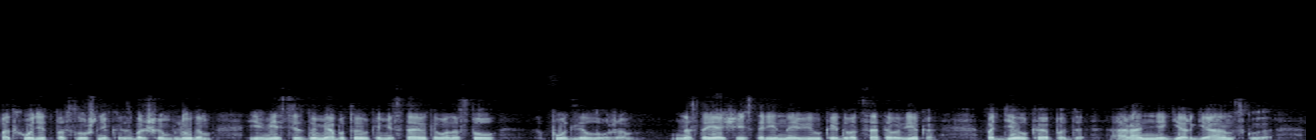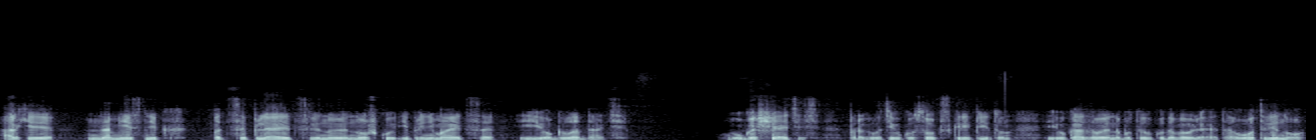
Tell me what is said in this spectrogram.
Подходит послушник с большим блюдом и вместе с двумя бутылками ставит его на стол подле ложа. Настоящей старинной вилкой 20 века, подделка под раннегеоргианскую, архи наместник подцепляет свиную ножку и принимается ее глодать. «Угощайтесь!» — проглотив кусок, скрипит он и, указывая на бутылку, добавляет. «А вот вино!»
